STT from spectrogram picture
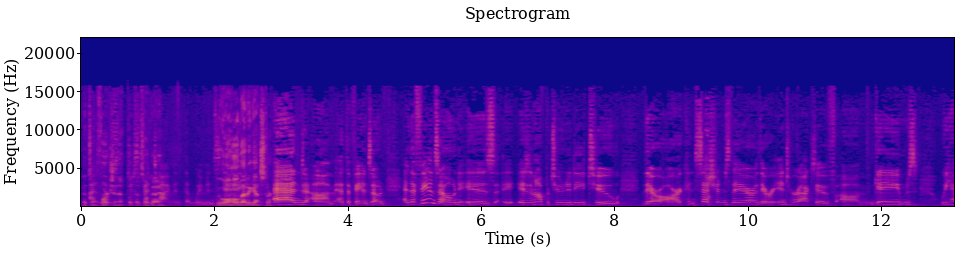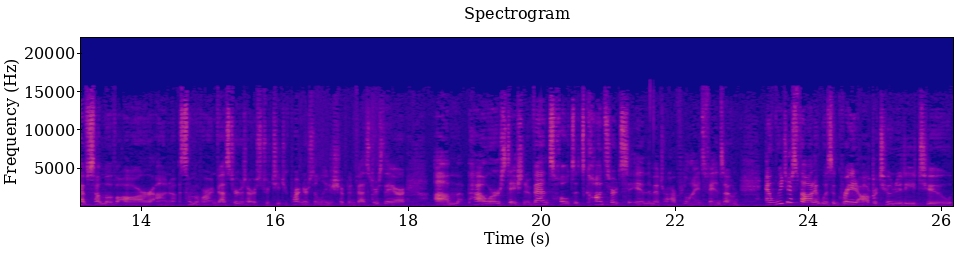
That's unfortunate, but that's spend okay. time at the women's We won't hold that against her. And um, at the fan zone, and the fan zone is is an opportunity to. There are concessions there. There are interactive um, games. We have some of our uh, some of our investors, our strategic partners and leadership investors there. Um, Power Station Events holds its concerts in the Metro Hartford Alliance fan zone, and we just thought it was a great opportunity to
